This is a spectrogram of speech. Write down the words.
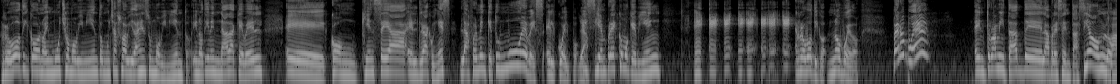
robótico, no hay mucho movimiento, mucha suavidad en sus movimientos y no tienen nada que ver eh, con quien sea el drag queen. Es la forma en que tú mueves el cuerpo y siempre es como que bien eh, eh, robótico. No puedo. Pero pues entró a mitad de la presentación, lo Ajá.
